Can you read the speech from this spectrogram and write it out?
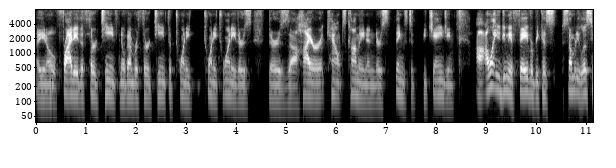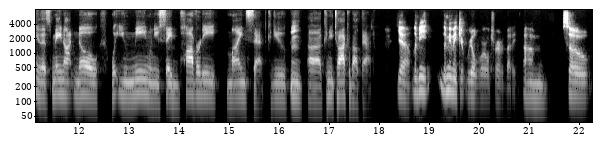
uh, you know Friday the 13th, November 13th of 20, 2020. There's there's uh, higher counts coming and there's things to be changing. Uh, I want you to do me a favor because somebody listening to this may not know what you mean when you say mm. poverty mindset. Could you mm. uh, can you talk about that? Yeah, let me let me make it real world for everybody. Um, so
